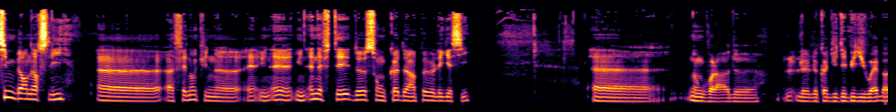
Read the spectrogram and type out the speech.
Tim Berners-Lee a fait donc une, une, une NFT de son code un peu legacy. donc voilà, de, le, code du début du web.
